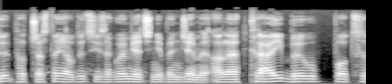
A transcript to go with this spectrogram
y, podczas tej audycji zagłębiać nie będziemy, ale kraj był pod y,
